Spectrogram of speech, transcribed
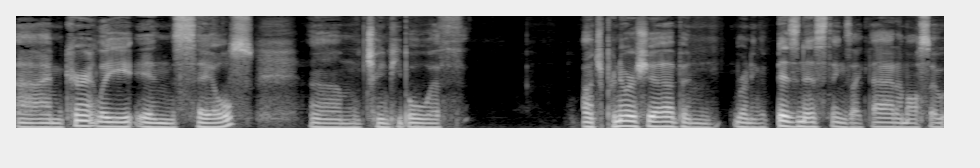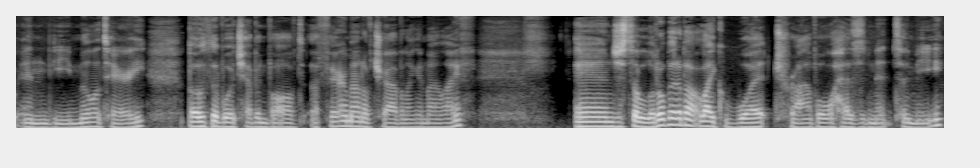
I'm currently in sales, um, train people with entrepreneurship and running a business, things like that. I'm also in the military, both of which have involved a fair amount of traveling in my life and just a little bit about like what travel has meant to me.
